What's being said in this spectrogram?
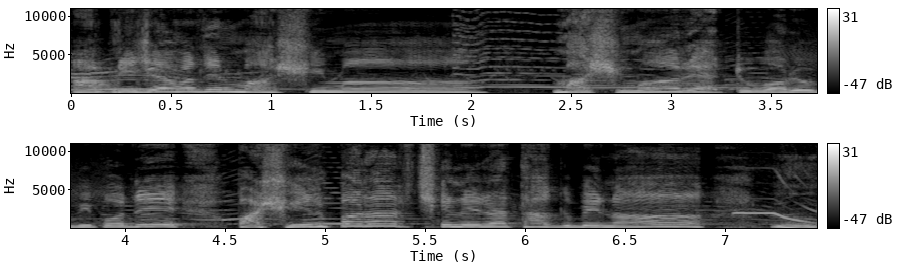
আপনি যে আমাদের মাসিমা। মাসিমার এত বড় বিপদে পাশের পাড়ার ছেলেরা থাকবে না। উম,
